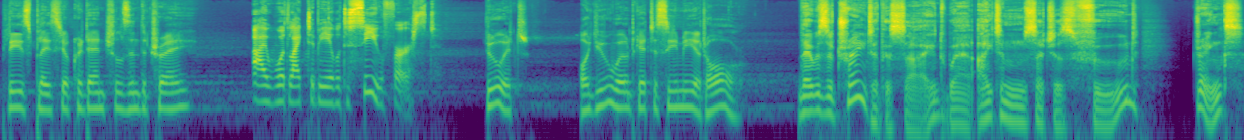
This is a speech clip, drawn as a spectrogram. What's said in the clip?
Please place your credentials in the tray. I would like to be able to see you first. Do it, or you won't get to see me at all. There was a tray to the side where items such as food, drinks,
